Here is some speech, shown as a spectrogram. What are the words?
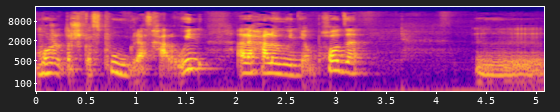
może troszkę współgra z Halloween, ale Halloween nie obchodzę. Mm,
